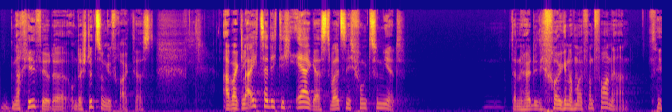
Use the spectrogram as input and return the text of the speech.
nach Hilfe oder Unterstützung gefragt hast, aber gleichzeitig dich ärgerst, weil es nicht funktioniert, dann hör dir die Folge nochmal von vorne an.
